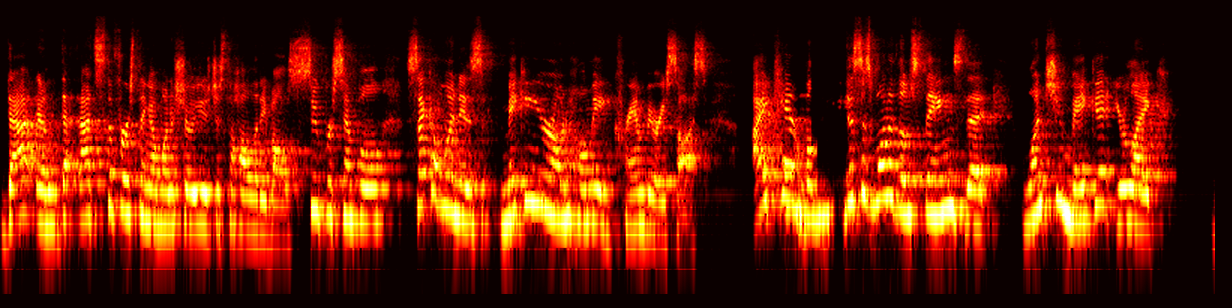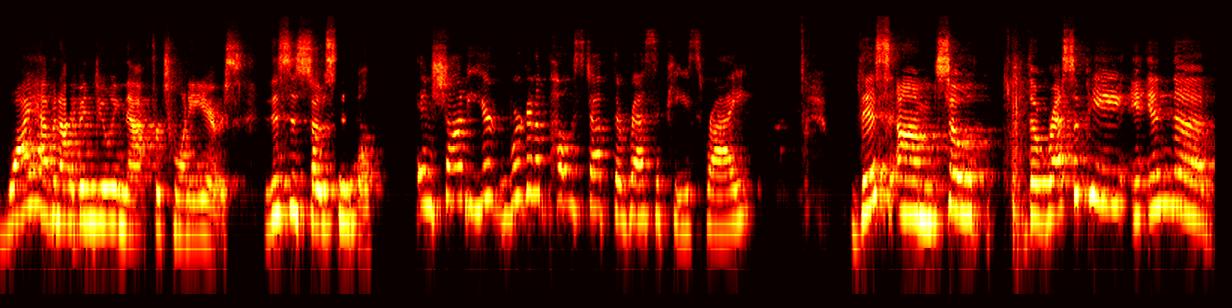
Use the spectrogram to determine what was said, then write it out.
that and that, that's the first thing i want to show you is just the holiday balls super simple. Second one is making your own homemade cranberry sauce. I can't believe this is one of those things that once you make it you're like why haven't i been doing that for 20 years? This is so simple. And Shawndi, you're we're gonna post up the recipes, right? This um so the recipe in the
